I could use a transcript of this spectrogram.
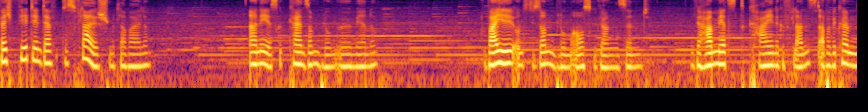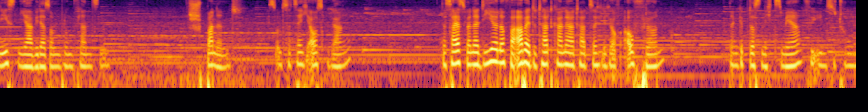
Vielleicht fehlt denen der, das Fleisch mittlerweile. Ah, nee, es gibt kein Sonnenblumenöl mehr, ne? Weil uns die Sonnenblumen ausgegangen sind. Und wir haben jetzt keine gepflanzt, aber wir können im nächsten Jahr wieder Sonnenblumen pflanzen. Spannend. Ist uns tatsächlich ausgegangen. Das heißt, wenn er die hier noch verarbeitet hat, kann er tatsächlich auch aufhören. Dann gibt es nichts mehr für ihn zu tun.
